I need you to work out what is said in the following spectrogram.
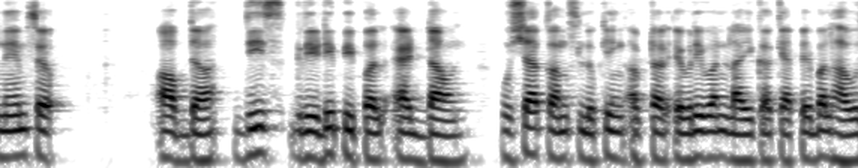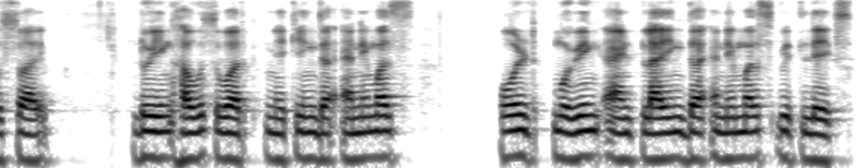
names of the these greedy people at dawn. Usha comes looking after everyone like a capable housewife, doing housework, making the animals old, moving and plying the animals with legs.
